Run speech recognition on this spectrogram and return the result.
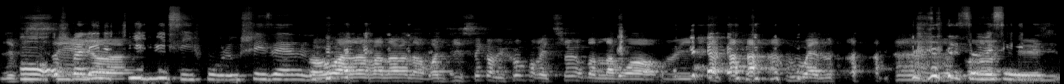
le visser. je vais aller euh, chez lui s'il faut, ou chez elle. voilà, voilà, voilà. On va le visser comme il faut pour être sûr de l'avoir, lui. ou elle. ça, mais c'est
